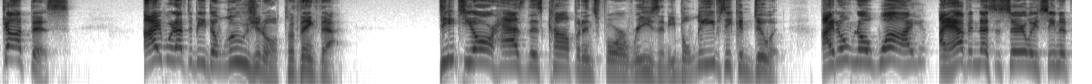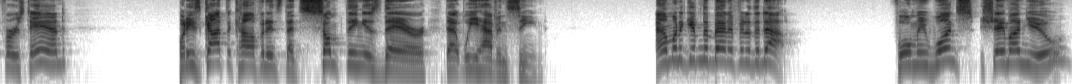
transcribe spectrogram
got this? I would have to be delusional to think that. DTR has this confidence for a reason. He believes he can do it. I don't know why. I haven't necessarily seen it firsthand, but he's got the confidence that something is there that we haven't seen. I'm going to give him the benefit of the doubt. Fool me once, shame on you.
